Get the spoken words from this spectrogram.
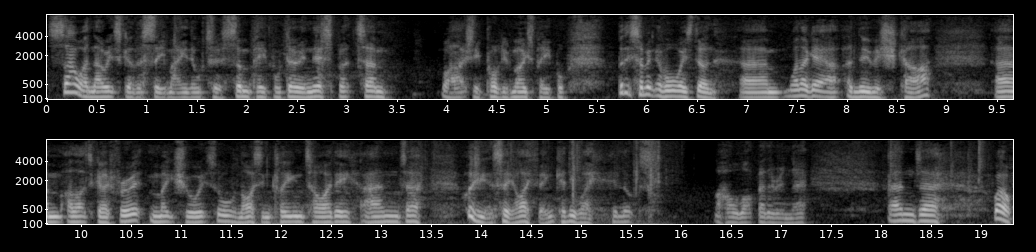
So I know it's going to seem anal to some people doing this but um, well actually probably most people but it's something I've always done. Um, when I get a, a newish car um, I like to go through it and make sure it's all nice and clean, tidy, and uh, as you can see, I think anyway, it looks a whole lot better in there. And uh, well,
